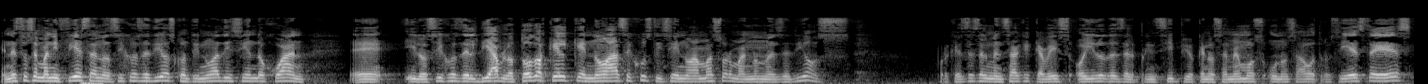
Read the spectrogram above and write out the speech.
En esto se manifiestan los hijos de Dios, continúa diciendo Juan, eh, y los hijos del diablo. Todo aquel que no hace justicia y no ama a su hermano no es de Dios. Porque este es el mensaje que habéis oído desde el principio, que nos amemos unos a otros. Y este es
